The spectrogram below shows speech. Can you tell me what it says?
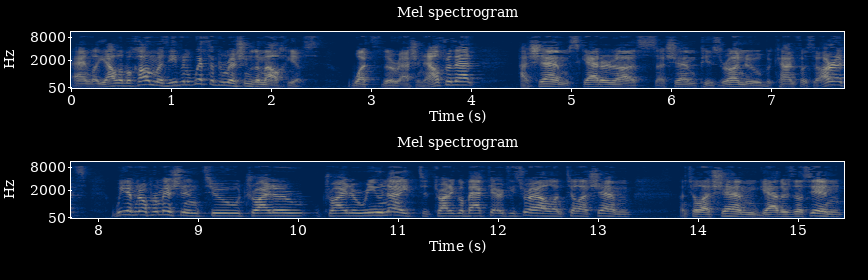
and Lo Yala B'choma is even with the permission of the Malchias. What's the rationale for that? Hashem scattered us, Hashem pizranu b'kanfas aretz. We have no permission to try to try to reunite, to try to go back to Eretz Yisrael until Hashem until Hashem gathers us in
